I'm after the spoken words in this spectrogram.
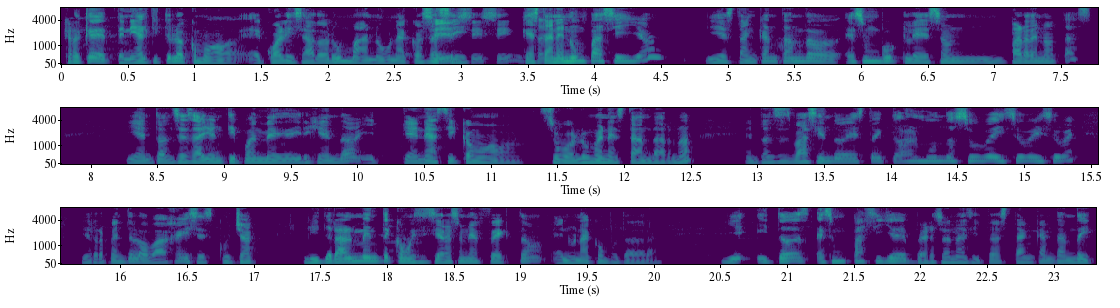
Creo que tenía el título como ecualizador humano, una cosa Sí, así sí, sí. que están en un pasillo y están cantando, es un bucle, son un par de notas y entonces hay un tipo en medio dirigiendo y tiene así como su volumen estándar, ¿no? Entonces va haciendo esto y todo el mundo sube y sube y sube y de repente lo baja y se escucha literalmente como si hicieras un efecto en una computadora. Y, y todos, es un pasillo de personas y todos están cantando y,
